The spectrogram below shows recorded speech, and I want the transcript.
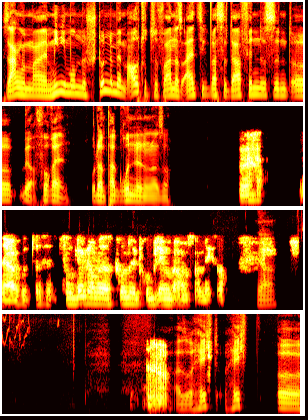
sagen wir mal, Minimum eine Stunde mit dem Auto zu fahren. Das Einzige, was du da findest, sind äh, ja, Forellen oder ein paar Grundeln oder so. ja gut, das, zum Glück haben wir das Grundproblem bei uns noch nicht so. Ja, Ja, also Hecht, Hecht äh,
